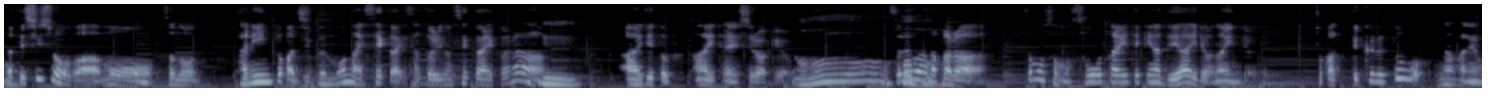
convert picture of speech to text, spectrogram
う。だって師匠はもう、その、他人とか自分もない世界、悟りの世界からう、ん。相手と相対してるわけよ。それはだから、そもそも相対的な出会いではないんだよね。とかってくると、なんかね、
